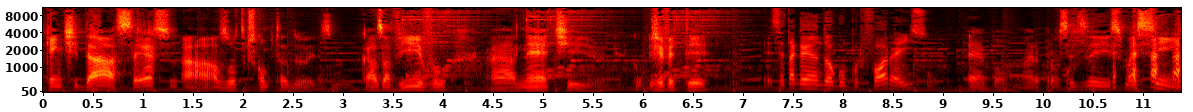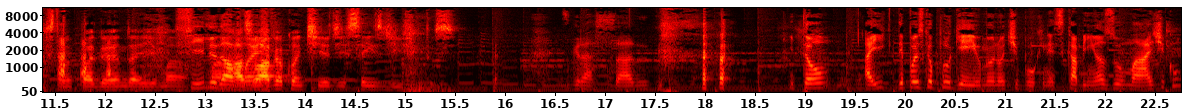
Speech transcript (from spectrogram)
quem te dá acesso aos outros computadores. No caso, a Vivo, a NET, GVT. Você tá ganhando algum por fora, é isso? É, bom, não era pra você dizer isso, mas sim, eles estão pagando aí uma, uma da mãe. razoável quantia de seis dígitos. Desgraçado. então, aí depois que eu pluguei o meu notebook nesse cabinho azul mágico,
